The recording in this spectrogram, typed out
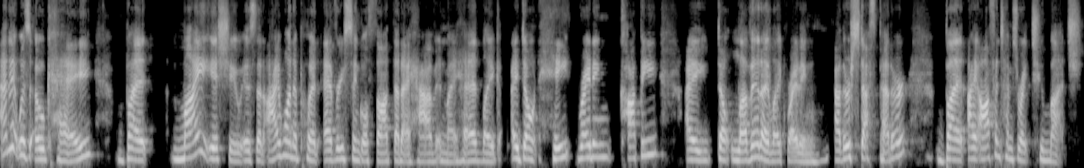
and it was okay, but my issue is that I want to put every single thought that I have in my head. Like, I don't hate writing copy. I don't love it. I like writing other stuff better, but I oftentimes write too much.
